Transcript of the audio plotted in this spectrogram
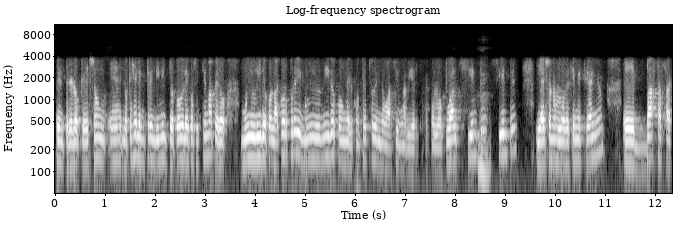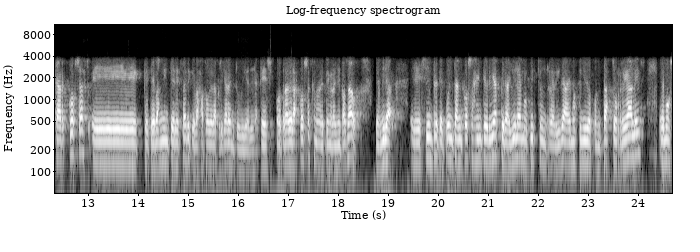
entre lo que son eh, lo que es el emprendimiento, todo el ecosistema, pero muy unido con la corporate y muy unido con el concepto de innovación abierta. Con lo cual siempre, siempre, y a eso nos lo decían este año, eh, vas a sacar cosas eh, que te van a interesar y que vas a poder aplicar en tu día a día, que es otra de las cosas que nos decían el año pasado. Que mira, eh, siempre te cuentan cosas en teoría, pero allí la hemos visto en realidad. Hemos tenido contactos reales, hemos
